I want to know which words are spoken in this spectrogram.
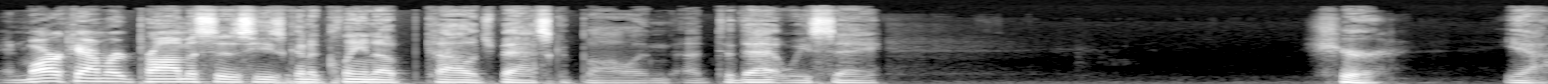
And Mark Emmert promises he's going to clean up college basketball. And uh, to that we say, sure. Yeah,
